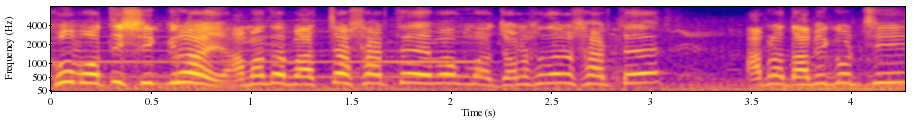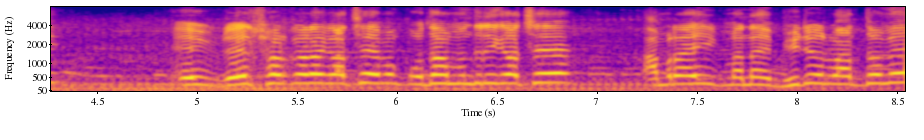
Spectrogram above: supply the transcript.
খুব অতি শীঘ্রই আমাদের বাচ্চার স্বার্থে এবং জনসাধারণের স্বার্থে আমরা দাবি করছি এই রেল সরকারের কাছে এবং প্রধানমন্ত্রীর কাছে আমরা এই মানে ভিডিওর মাধ্যমে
